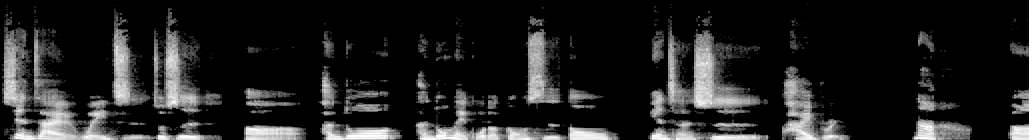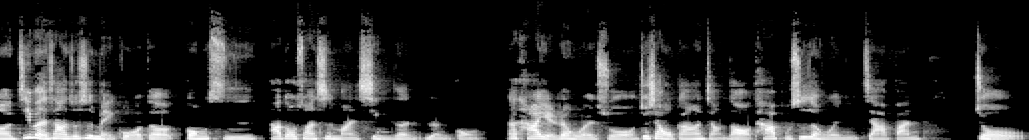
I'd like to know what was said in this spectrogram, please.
现在为止，就是呃，很多很多美国的公司都变成是 hybrid，那。呃，基本上就是美国的公司，他都算是蛮信任员工。那他也认为说，就像我刚刚讲到，他不是认为你加班就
